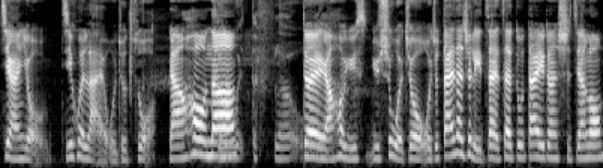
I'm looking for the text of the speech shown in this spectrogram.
既然有机会来，我就做。然后呢？对，然后于于是我就我就待在这里，再再多待一段时间喽。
